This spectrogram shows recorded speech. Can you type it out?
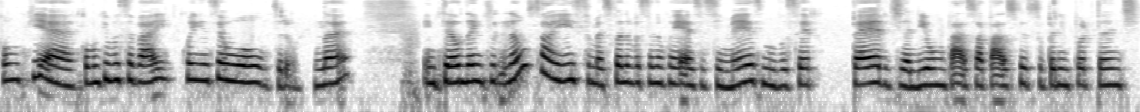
como que é, como que você vai conhecer o outro, né? Então, dentro, não só isso, mas quando você não conhece a si mesmo, você perde ali um passo a passo que é super importante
